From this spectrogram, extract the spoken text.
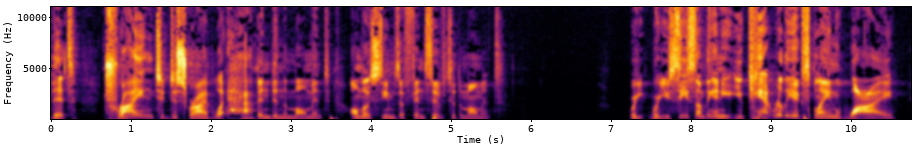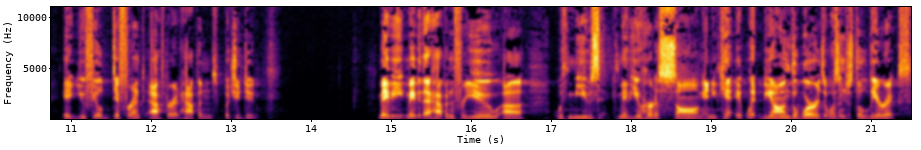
that trying to describe what happened in the moment almost seems offensive to the moment? Where where you see something and you, you can't really explain why it, you feel different after it happened, but you do. Maybe, maybe that happened for you uh, with music. Maybe you heard a song and you can't, it went beyond the words. It wasn't just the lyrics,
